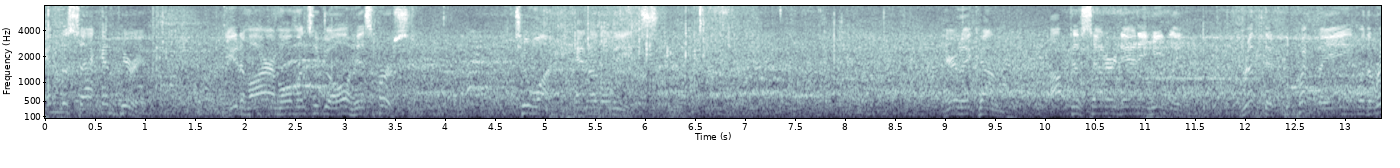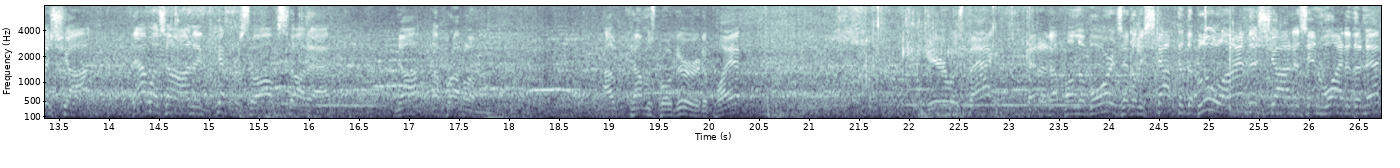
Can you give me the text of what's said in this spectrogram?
in the second period. Niedermayer moments ago, his first. 2-1, Canada leads. Come. Up to center, Dany Heatley. Ripped it quickly with a wrist shot. That was on, and Kiprusoff saw that. Not a problem. Out comes Brodeur to play it. Here was back, headed up on the boards. It'll be stopped at the blue line. This shot is in wide of the net.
